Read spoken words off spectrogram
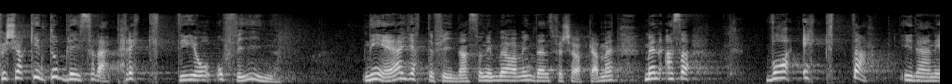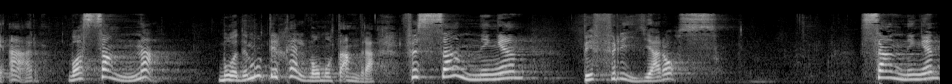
Försök inte att bli så där präktig och, och fin. Ni är jättefina så ni behöver inte ens försöka. Men, men alltså, var äkta i det ni är. Var sanna, både mot er själva och mot andra. För sanningen befriar oss. Sanningen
